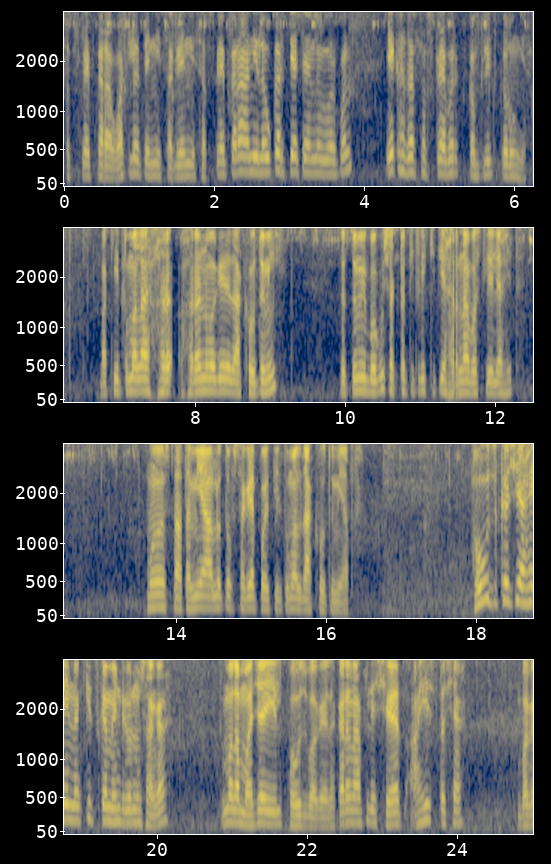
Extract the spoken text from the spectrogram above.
सबस्क्राईब करा वाटलं त्यांनी सगळ्यांनी सबस्क्राईब करा आणि लवकर त्या चॅनलवर पण एक हजार सबस्क्रायबर कंप्लीट करून घ्या. बाकी तुम्हाला हर हरण वगैरे दाखवतो मी. तर तुम्ही बघू शकता तिकडे किती हरणा बसलेले आहेत. मस्त आता मी आलो तो सगळ्या पळतील तुम्हाला दाखवतो मी आता. फौज कशी आहे नक्कीच कमेंट करून सांगा. तुम्हाला मजा येईल फौज बघायला कारण आपल्या शेळ्यात आहेच तशा. बघा.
